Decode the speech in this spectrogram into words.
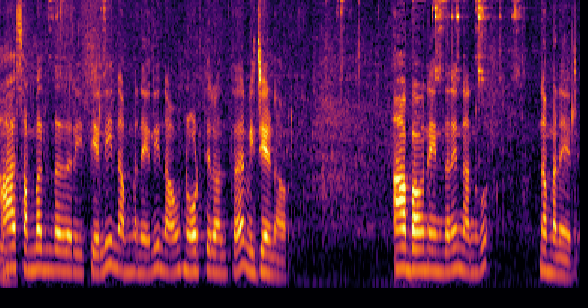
ಆ ಸಂಬಂಧದ ರೀತಿಯಲ್ಲಿ ನಮ್ಮ ಮನೆಯಲ್ಲಿ ನಾವು ನೋಡ್ತಿರೋಂಥ ವಿಜಯಣ್ಣ ಅವರು. ಆ ಭಾವನೆಯಿಂದನೇ ನನಗೂ ನಮ್ಮ ಮನೆಯಲ್ಲಿ.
